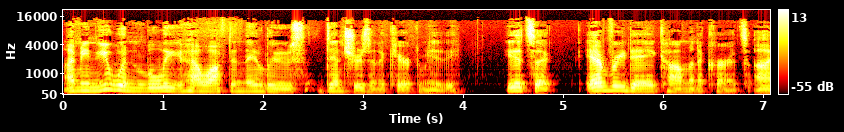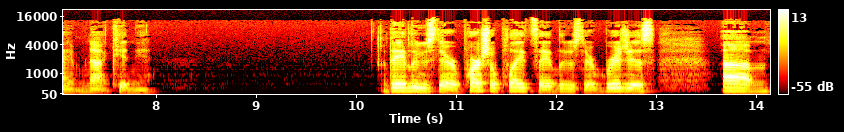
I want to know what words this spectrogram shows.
I mean, you wouldn't believe how often they lose dentures in a care community. It's a everyday common occurrence. I am not kidding you. They lose their partial plates, they lose their bridges. Um,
